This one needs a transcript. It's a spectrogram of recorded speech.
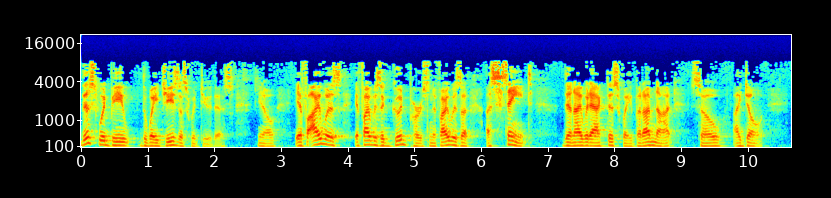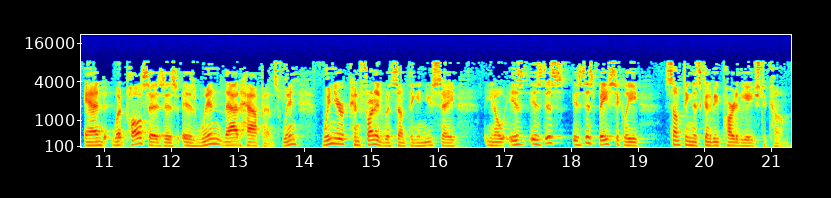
this would be the way Jesus would do this. You know, if I was, if I was a good person, if I was a, a saint, then I would act this way, but I'm not, so I don't. And what Paul says is, is when that happens, when, when you're confronted with something and you say, you know, is, is this, is this basically something that's going to be part of the age to come?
